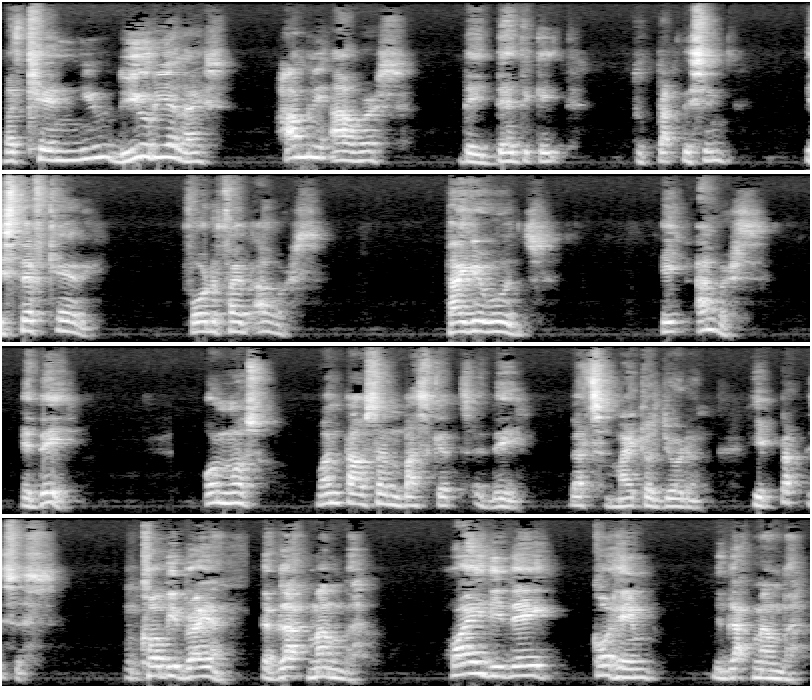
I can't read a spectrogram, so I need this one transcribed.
But can you, do you realize how many hours they dedicate to practicing? Steph Curry, four to five hours. Tiger Woods, eight hours a day. Almost 1,000 baskets a day. That's Michael Jordan. He practices. Kobe Bryant, the Black Mamba. Why did they call him the Black Mamba?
